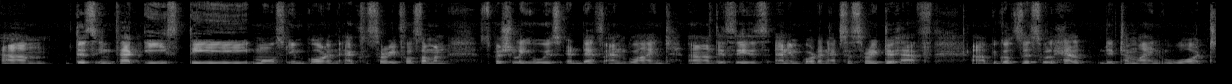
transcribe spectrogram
Um, this in fact is the most important accessory for someone especially who is deaf and blind. Uh, this is an important accessory to have uh, because this will help determine what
